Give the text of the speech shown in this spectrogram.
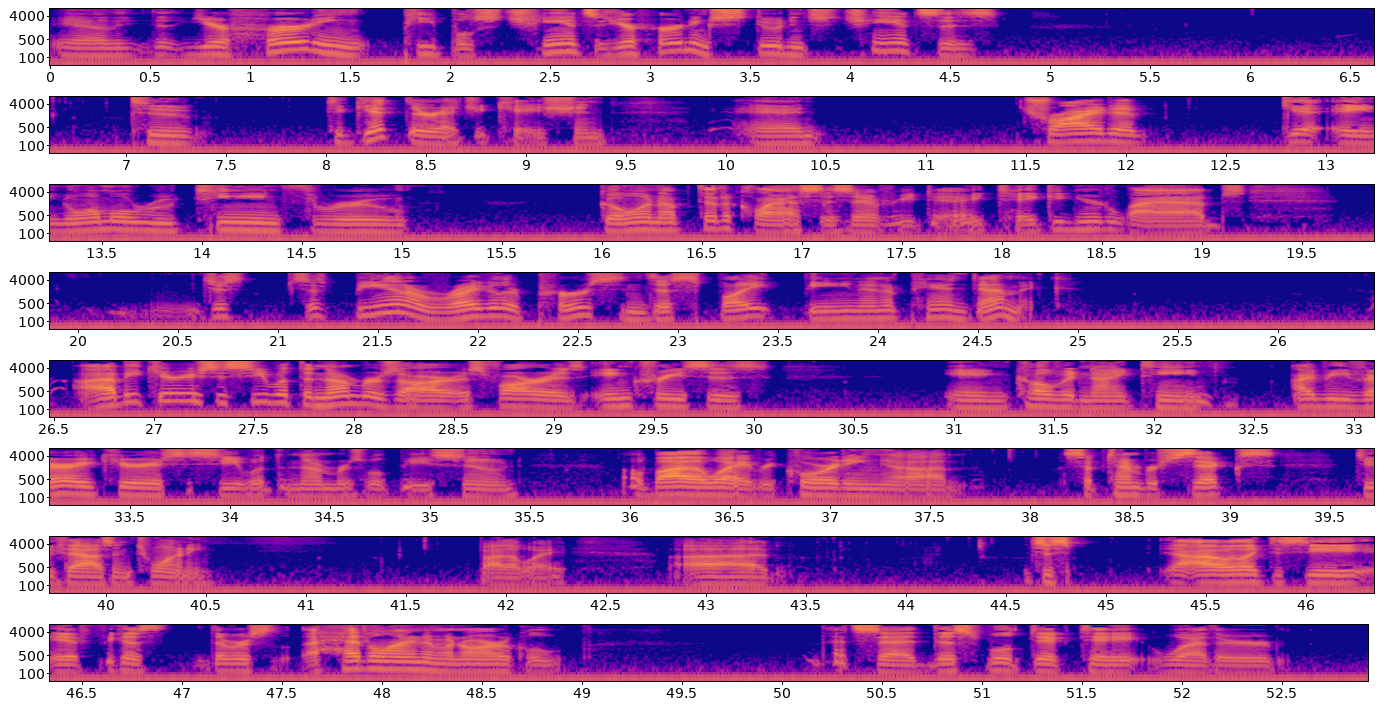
You know, you're hurting people's chances. You're hurting students' chances to to get their education and try to get a normal routine through going up to the classes every day, taking your labs, just just being a regular person despite being in a pandemic. I'll be curious to see what the numbers are as far as increases in COVID 19. I'd be very curious to see what the numbers will be soon. Oh, by the way, recording uh, September 6, 2020. By the way, uh, just I would like to see if because there was a headline of an article that said this will dictate whether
